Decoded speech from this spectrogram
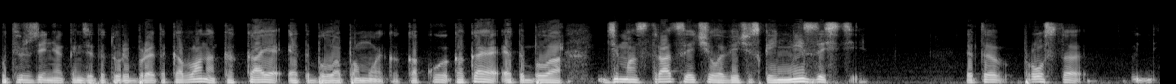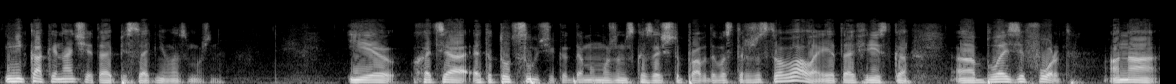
утверждение кандидатуры Бретта Кавана, какая это была помойка, какой, какая это была демонстрация человеческой низости. Это просто никак иначе это описать невозможно. И хотя это тот случай, когда мы можем сказать, что правда восторжествовала, и эта аферистка э, Блэзи Форд, она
